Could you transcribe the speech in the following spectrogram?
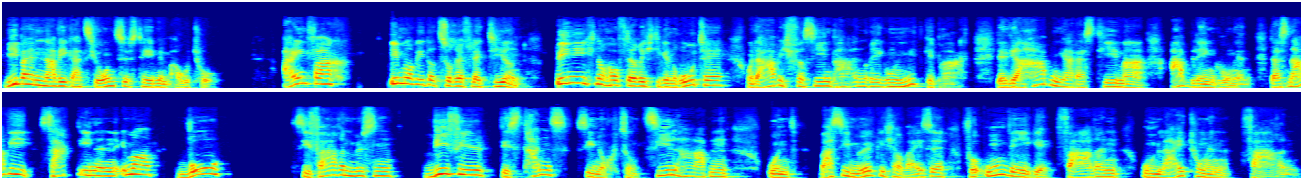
wie beim Navigationssystem im Auto. Einfach immer wieder zu reflektieren. Bin ich noch auf der richtigen Route? Und da habe ich für Sie ein paar Anregungen mitgebracht. Denn wir haben ja das Thema Ablenkungen. Das Navi sagt Ihnen immer, wo Sie fahren müssen, wie viel Distanz Sie noch zum Ziel haben und was Sie möglicherweise für Umwege fahren, Umleitungen fahren.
